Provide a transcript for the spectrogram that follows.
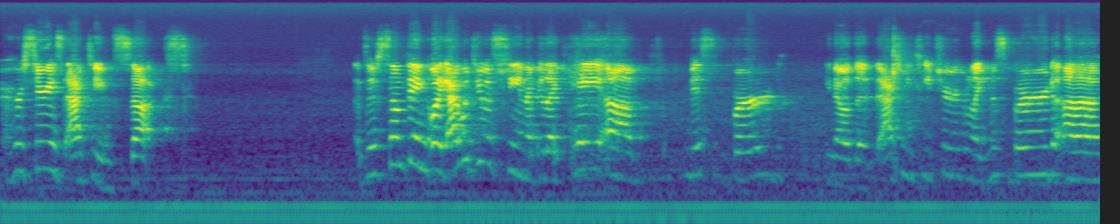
her serious acting sucks. There's something, like, I would do a scene, I'd be like, hey, uh, Miss Bird, you know, the, the acting teacher, I'm like, Miss Bird, uh,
